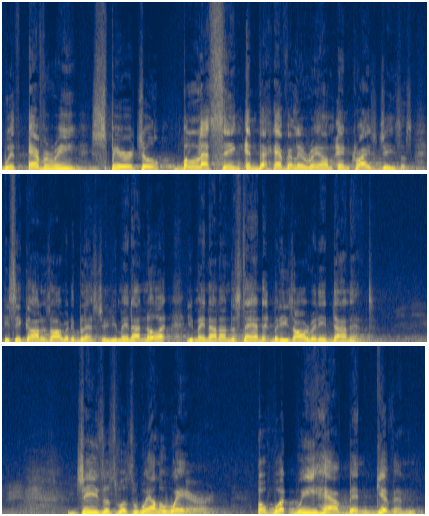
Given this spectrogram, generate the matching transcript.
with every spiritual blessing in the heavenly realm in Christ Jesus. He said, God has already blessed you. You may not know it, you may not understand it, but He's already done it. Jesus was well aware of what we have been given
